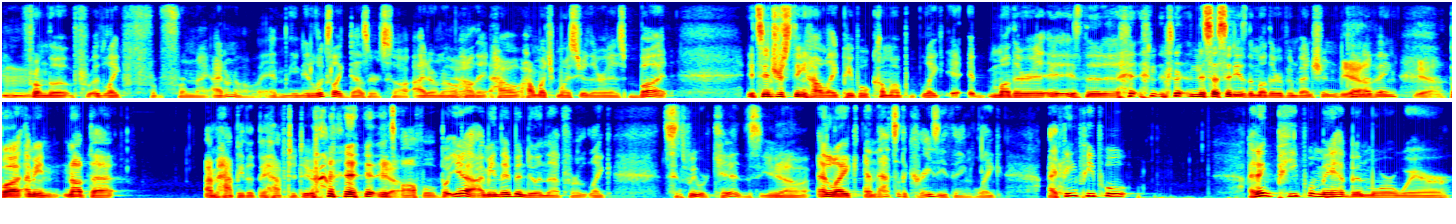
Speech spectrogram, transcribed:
mm. from the fr- like fr- from night. I don't know. I mean, it looks like desert, so I don't know how they how how much moisture there is, but it's interesting how like people come up like mother is the necessity is the mother of invention kind Yeah. of thing Yeah. but i mean not that i'm happy that they have to do it. it's Yeah. awful but yeah i mean they've been doing that for like since we were kids you Yeah. know and like and that's the crazy thing like i think people i think people may have been more aware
